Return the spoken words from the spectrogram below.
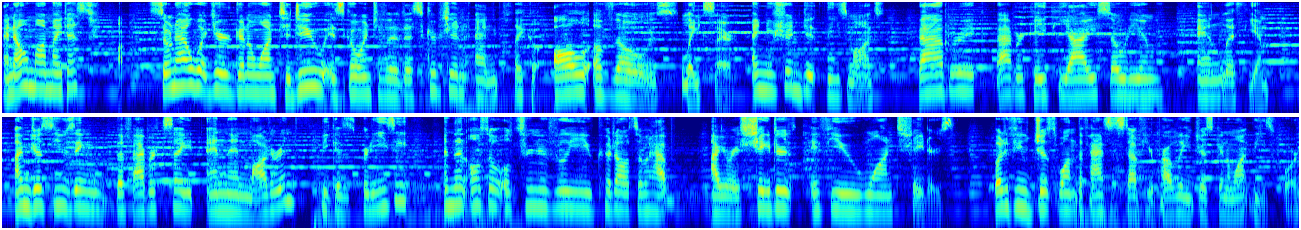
And now I'm on my desktop. So now what you're gonna want to do is go into the description and click all of those links there. And you should get these mods. Fabric, Fabric API, Sodium, and Lithium. I'm just using the Fabric site and then Modrinth because it's pretty easy. And then also alternatively, you could also have Iris shaders if you want shaders. But if you just want the fastest stuff, you're probably just gonna want these four.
